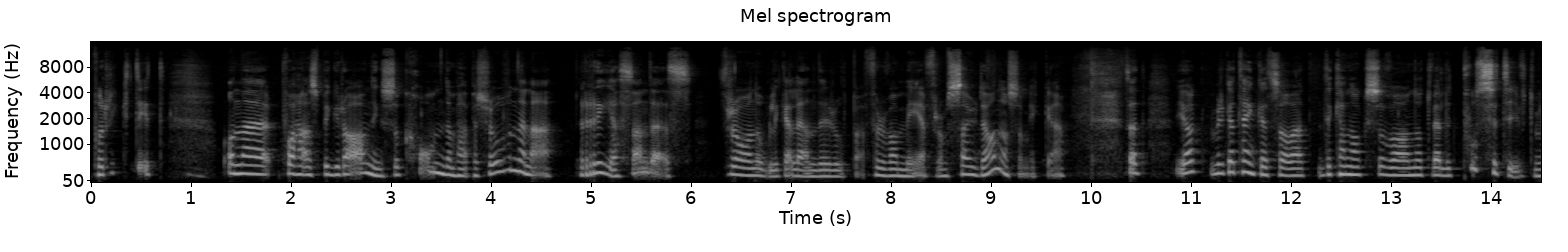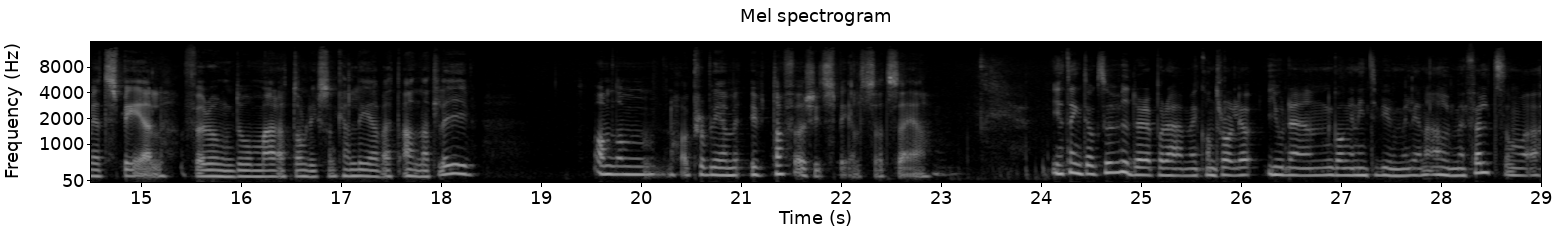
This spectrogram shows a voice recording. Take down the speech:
på riktigt. Och när, på hans begravning så kom de här personerna resandes från olika länder i Europa för att vara med, för de sörjde honom så mycket. Så att jag brukar tänka så att det kan också vara något väldigt positivt med ett spel för ungdomar, att de liksom kan leva ett annat liv om de har problem utanför sitt spel, så att säga. Jag tänkte också vidare på det här med kontroll. Jag gjorde en gång en intervju med Lena Almefelt som var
